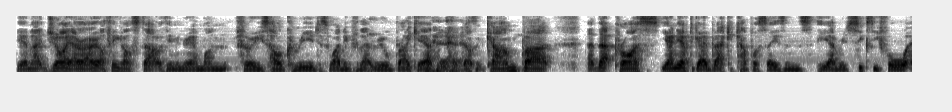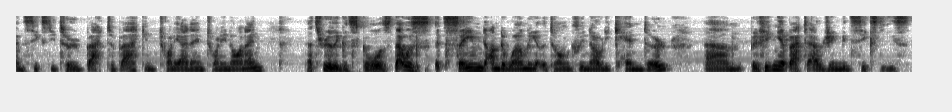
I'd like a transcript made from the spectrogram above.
Yeah, mate, Jai Arrow. I think I'll start with him in round one for his whole career, just waiting for that real breakout. it doesn't come, but at that price, you only have to go back a couple of seasons. He averaged 64 and 62 back to back in 2018 2019. That's really good scores. That was, it seemed underwhelming at the time because we know what he can do. Um, but if he can get back to averaging mid 60s,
